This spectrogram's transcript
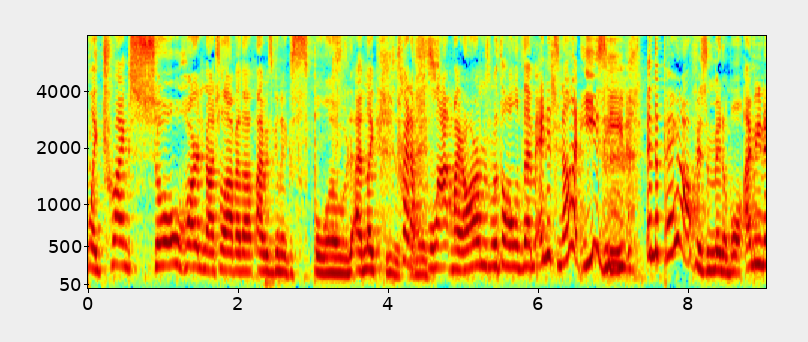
Like trying so hard not to laugh, I thought I was gonna explode. I'm like trying Christ. to flap my arms with all of them, and it's not easy. and the payoff is minimal. I mean,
